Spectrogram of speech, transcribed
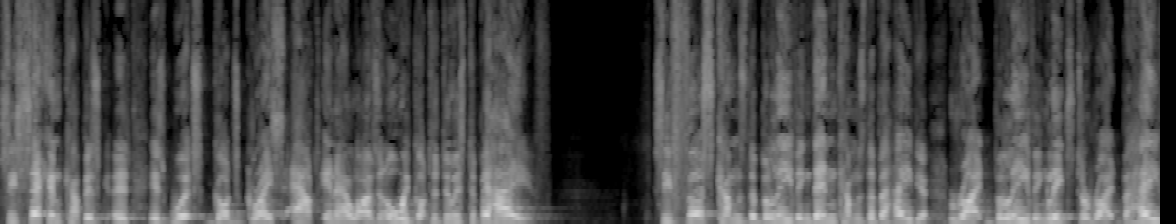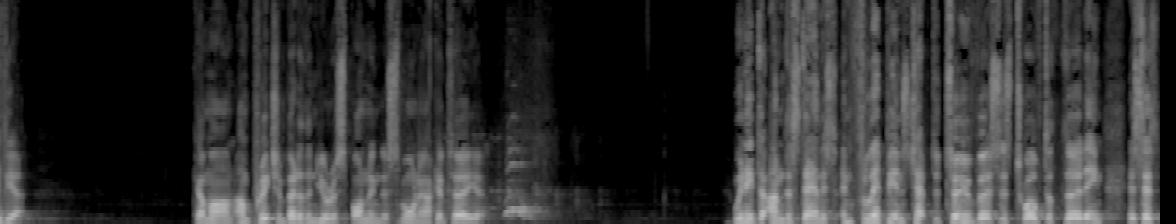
See, second cup is, is, is works God's grace out in our lives, and all we've got to do is to behave. See, first comes the believing, then comes the behavior. Right believing leads to right behavior. Come on, I'm preaching better than you're responding this morning, I can tell you. We need to understand this. In Philippians chapter 2, verses 12 to 13, it says,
